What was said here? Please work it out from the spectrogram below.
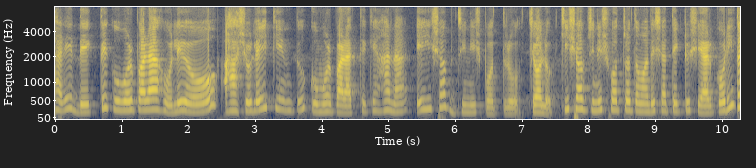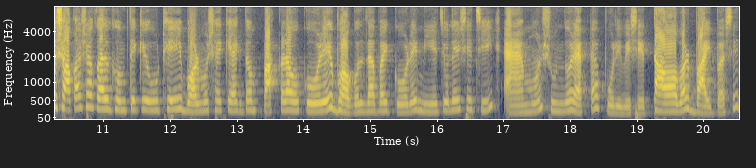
আরে, দেখতে কুমোরপাড়া হলেও আসলেই কিন্তু কুমোরপাড়ার থেকে হানা এই সব জিনিসপত্র। চলো, কি সব জিনিসপত্র তোমাদের সাথে একটু শেয়ার করি? তো সকাল সকাল ঘুম থেকে উঠেই বর্মশাইকে একদম পাকড়াও করে, বগল দাবাই করে নিয়ে চলে এসেছি এমন সুন্দর একটা পরিবেশে। তাও আবার বাইপাসের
